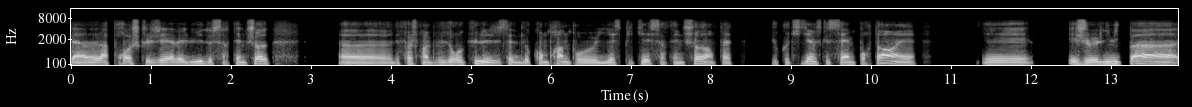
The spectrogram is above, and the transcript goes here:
dans l'approche que j'ai avec lui de certaines choses, euh, des fois je prends un peu plus de recul et j'essaie de le comprendre pour y expliquer certaines choses, en fait, du quotidien, parce que c'est important et, et, et je ne limite pas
